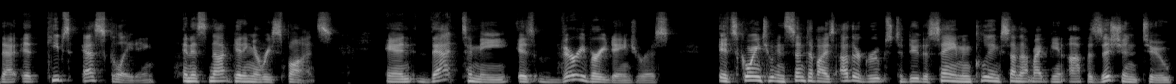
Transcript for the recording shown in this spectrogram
that it keeps escalating and it's not getting a response. And that to me is very very dangerous. It's going to incentivize other groups to do the same including some that might be in opposition to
